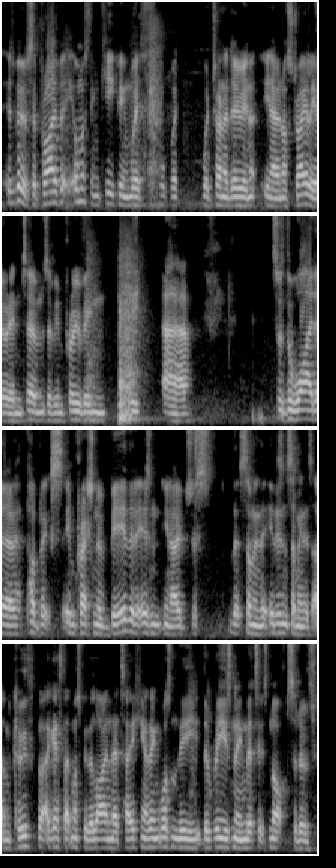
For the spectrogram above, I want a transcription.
it's a bit of a surprise, but almost in keeping with what we're trying to do in, you know, in Australia in terms of improving the sort of the wider public's impression of beer that it isn't, you know, just that something that it isn't something that's uncouth. But I guess that must be the line they're taking. I think wasn't the the reasoning that it's not sort of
